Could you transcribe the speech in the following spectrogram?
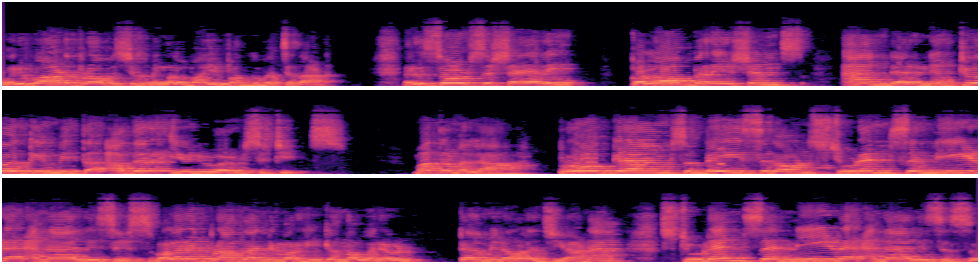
ഒരുപാട് പ്രാവശ്യം നിങ്ങളുമായി പങ്കുവച്ചതാണ്. Resource sharing collaborations and networking with other universities മാത്രമല്ല programmes based on students need analysis വളരെ പ്രാധാന്യം അർഹിക്കുന്ന ഒരു ടെർമിനോളജിയാണ് സ്റ്റുഡൻസ് നീഡ് അനാലിസിസ്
